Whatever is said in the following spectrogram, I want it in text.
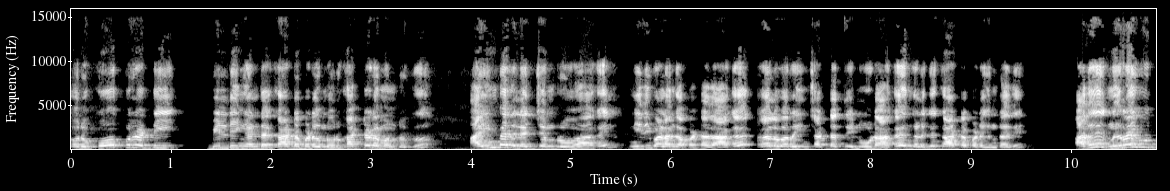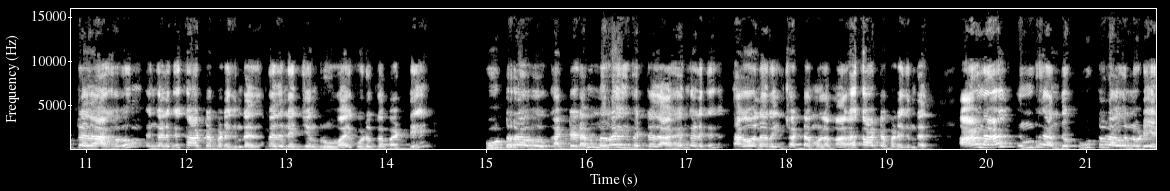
ஒரு கோஆபரேட்டிவ் பில்டிங் என்ற காட்டப்படுகின்ற ஒரு கட்டடம் ஒன்றுக்கு ஐம்பது லட்சம் ரூபாய் நிதி வழங்கப்பட்டதாக முதல்வரின் சட்டத்தின் ஊடாக எங்களுக்கு காட்டப்படுகின்றது. அது நிறைவுற்றதாகவும் எங்களுக்கு காட்டப்படுகின்றது. ஐம்பது லட்சம் ரூபாய் கொடுக்கப்பட்டு கூட்டுறவு கட்டிடம் நிறைவு பெற்றதாக எங்களுக்கு தகவல் அறியும் சட்டம் மூலமாக காட்டப்படுகின்றது. ஆனால் இன்று அந்த கூட்டுறவினுடைய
